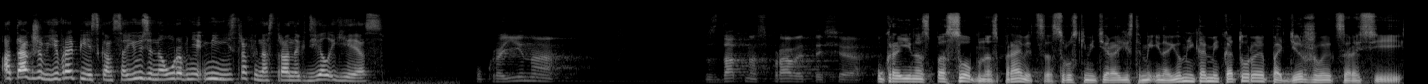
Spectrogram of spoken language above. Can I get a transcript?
а также в Европейском Союзе на уровне министров иностранных дел ЕС. Украина Украина способна справиться с русскими террористами и наемниками, которые поддерживаются Россией.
